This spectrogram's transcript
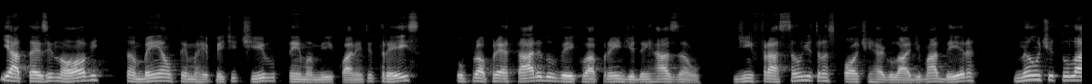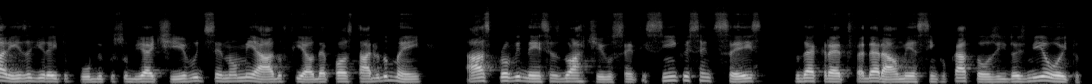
E a tese 9 também é um tema repetitivo, tema 1043, o proprietário do veículo apreendido em razão de infração de transporte irregular de madeira não titulariza direito público subjetivo de ser nomeado fiel depositário do bem às providências do artigo 105 e 106 do Decreto Federal 6514 de 2008,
